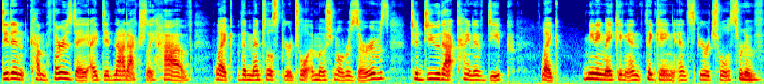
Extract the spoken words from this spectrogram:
didn't come Thursday, I did not actually have like the mental, spiritual, emotional reserves to do that kind of deep like meaning making and thinking and spiritual sort of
